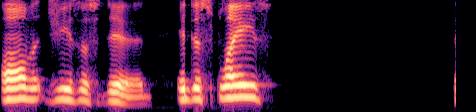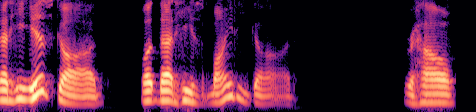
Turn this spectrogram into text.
all that Jesus did. It displays that he is God, but that he's mighty God through how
